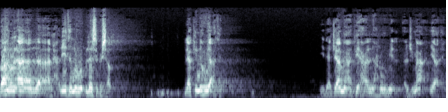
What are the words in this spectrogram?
ظاهر الآن الحديث أنه ليس بشرط. لكنه يأثم. إذا جامع في حال يحرم في الجماع يأثم.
